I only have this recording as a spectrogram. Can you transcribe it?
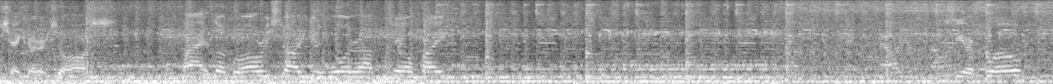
Check our exhaust. All right, look, we're already starting to get water out the tailpipe. See our flow.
